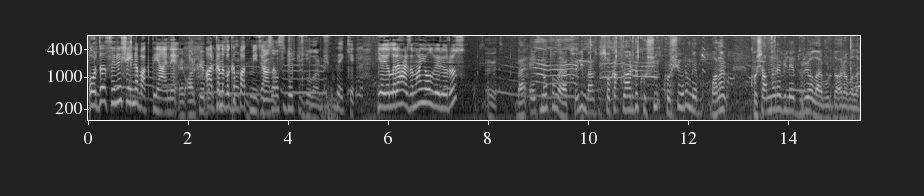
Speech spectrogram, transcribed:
Orada senin şeyine baktı yani. Ev arkaya Arkana bakıp bakmıyor. bakmayacağına. Cezası 400 dolarmış bunun. Peki. Yayalara her zaman yol veriyoruz. Evet. Ben ek not olarak söyleyeyim. Ben bu sokaklarda koşu, koşuyorum ve bana koşanlara bile duruyorlar burada arabalar.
